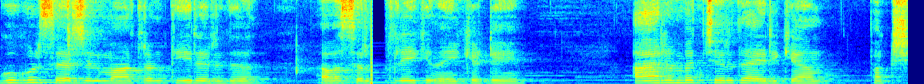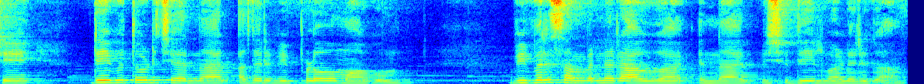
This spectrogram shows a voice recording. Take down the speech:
ഗൂഗിൾ സെർച്ചിൽ മാത്രം തീരരുത്. അവസരത്തിലേക്ക് നയിക്കട്ടെ. ആരംഭം ചെറുതായിരിക്കാം പക്ഷേ ദൈവത്തോട് ചേർന്നാൽ അതൊരു വിപ്ലവമാകും. വിവരസമ്പന്നരാകുക എന്നാൽ വിശുദ്ധിയിൽ വളരുക.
